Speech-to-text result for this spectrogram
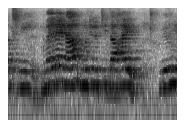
लक्ष्मी। मेरा नाम मुनि रुचिता है। मेरी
